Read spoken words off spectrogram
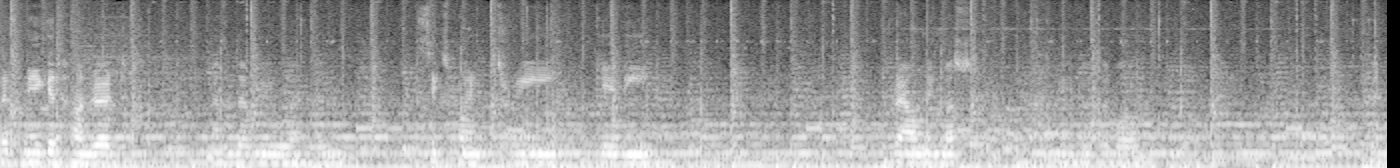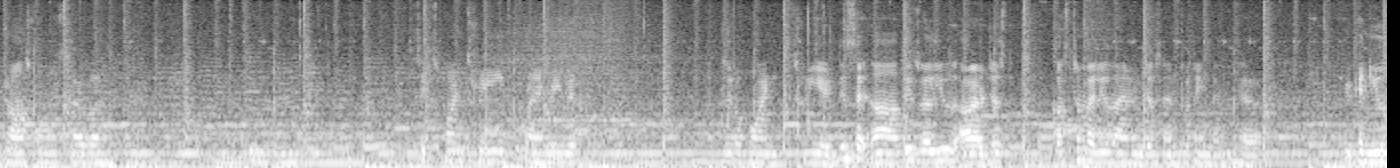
let's make it 100 MW and then 6.3 kV grounding must be visible. Then transformer 7 6.3 primary with 0.38 this uh, these values are just custom values I'm just inputting them here. You can use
